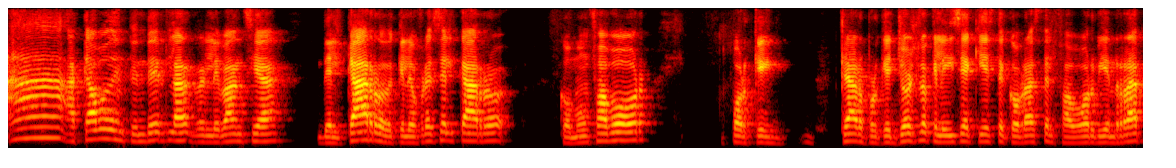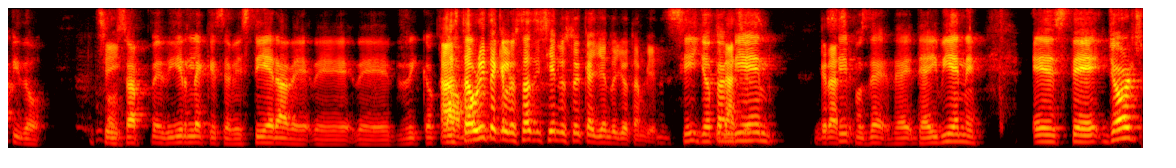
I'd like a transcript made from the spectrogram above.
Ah, acabo de entender la relevancia del carro, de que le ofrece el carro como un favor, porque, claro, porque George lo que le dice aquí es te cobraste el favor bien rápido. O sea, pedirle que se vistiera de, de, Rico. Hasta ahorita que lo estás diciendo, estoy cayendo yo también. Sí, yo también. Gracias. Sí, pues de, ahí viene. Este, George,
